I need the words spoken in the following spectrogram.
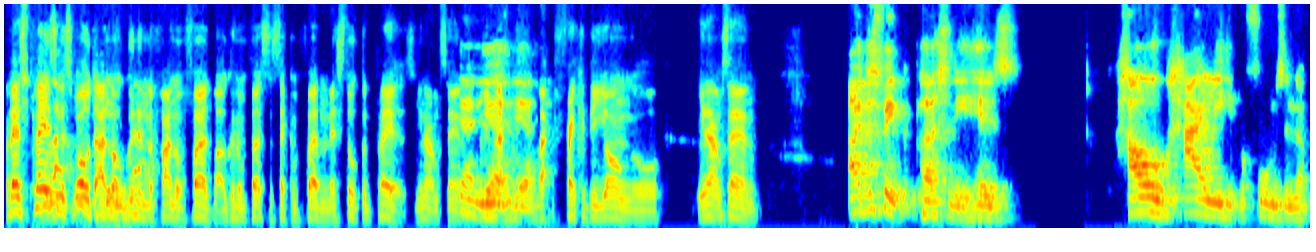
But there's players in this world that are not good in the final third, but are good in first and second third, and they're still good players. You know what I'm saying? Yeah, yeah, like, yeah. Like Frenkie De Jong, or you know what I'm saying? I just think personally his how highly he performs in the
